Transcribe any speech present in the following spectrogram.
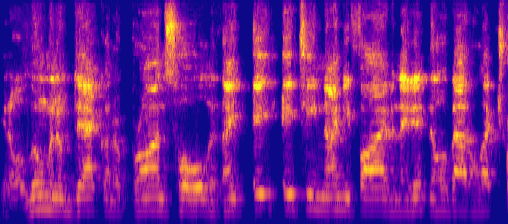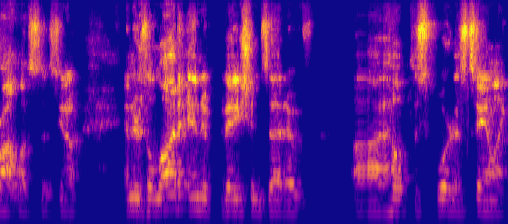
You know, aluminum deck on a bronze hull in 1895, and they didn't know about electrolysis. You know, and there's a lot of innovations that have uh, helped the sport of sailing.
